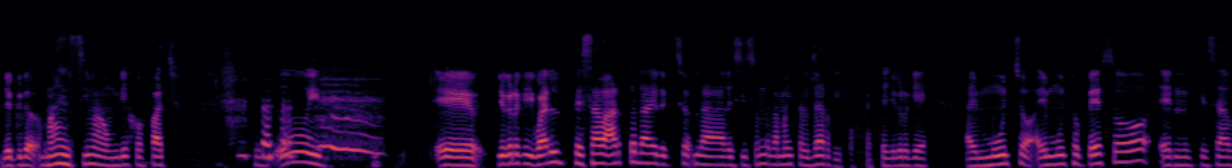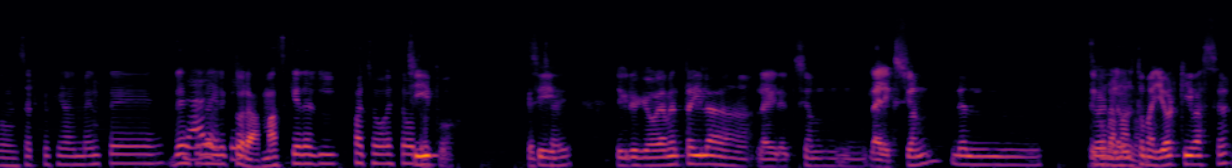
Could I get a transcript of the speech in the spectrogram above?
yo, creo más encima un viejo facho. Uy eh, yo creo que igual pesaba harto la dirección, la decisión de la Maite Alberdi, pues, ¿cachai? Yo creo que hay mucho, hay mucho peso en que sea don Sergio finalmente desde la directora, más que del facho este otro. Sí, pues. Sí. Yo creo que obviamente ahí la, la dirección, la elección del, de como el adulto mayor que iba a ser,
